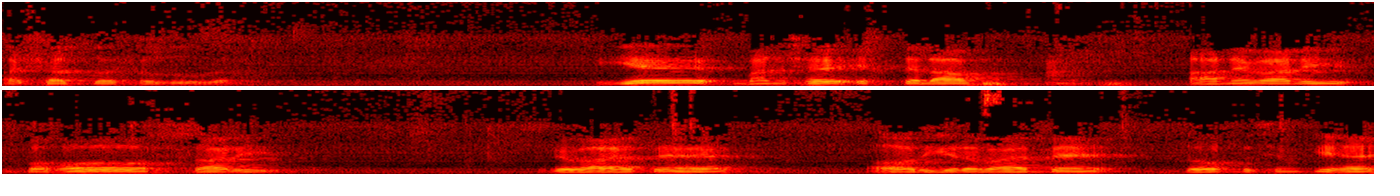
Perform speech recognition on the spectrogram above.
اشد و ہے۔ یہ منش اختلاف آنے والی بہت ساری روایتیں ہیں اور یہ روایتیں دو قسم کی ہیں۔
